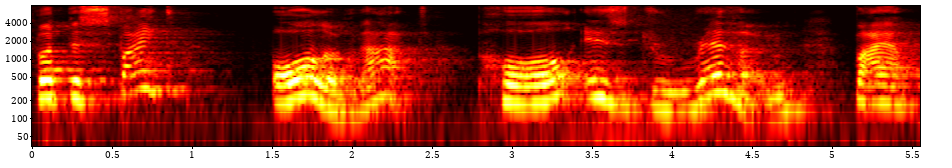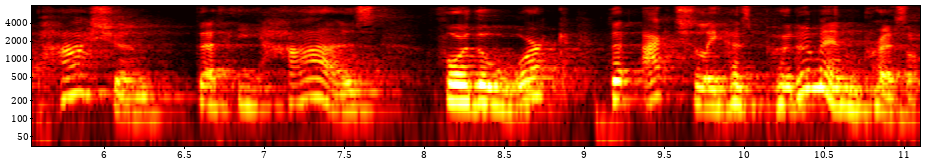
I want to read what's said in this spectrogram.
But despite all of that, Paul is driven by a passion that he has for the work that actually has put him in prison.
